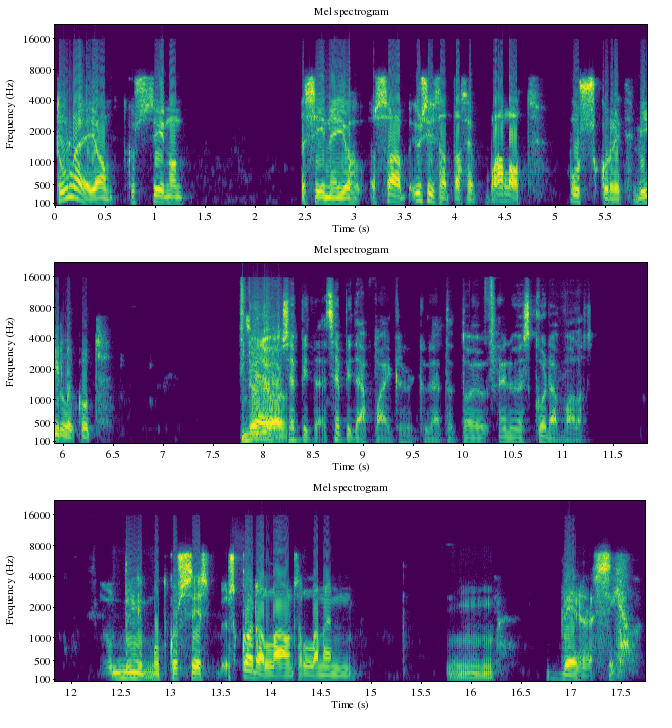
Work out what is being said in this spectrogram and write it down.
Tulee jo, mutta kun siinä on siinä ei ole Saab 900 valot, puskurit, vilkut. No se joo, on... se pitää, se pitää paikkaa kyllä, että toi ei myös Skodan valot. Niin, mutta kun siis Skodalla on sellainen mm, versio,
